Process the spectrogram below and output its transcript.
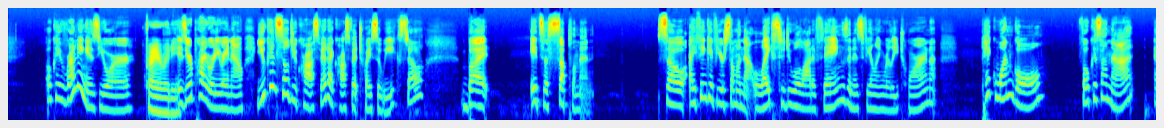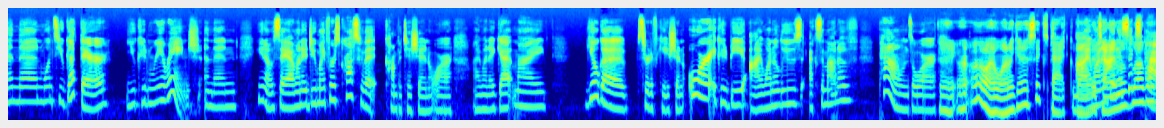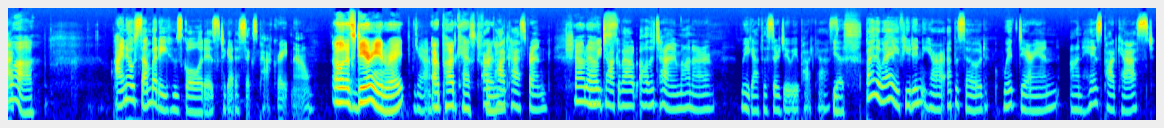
okay, running is your Priority. is your priority right now. You can still do CrossFit. I CrossFit twice a week still, but it's a supplement. So I think if you're someone that likes to do a lot of things and is feeling really torn, pick one goal, focus on that, and then once you get there, you can rearrange and then, you know, say I want to do my first CrossFit competition or I want to get my yoga certification or it could be I want to lose X amount of pounds or Right. Or oh, I want to get a six pack by I the wanna get time a of blah blah six-pack. blah. I know somebody whose goal it is to get a six pack right now. Oh, that's Darian, right? Yeah. Our podcast Our friend. podcast friend. Shout out. we talk about all the time on our We Got This or Do We podcast. Yes. By the way, if you didn't hear our episode with Darian on his podcast,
